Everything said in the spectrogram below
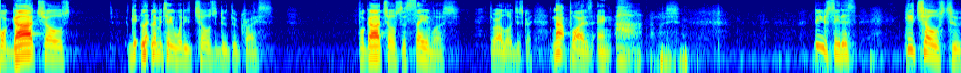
For God chose, let, let me tell you what He chose to do through Christ. For God chose to save us through our Lord Jesus Christ. Not part of His anger. Ah, do you see this? He chose to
